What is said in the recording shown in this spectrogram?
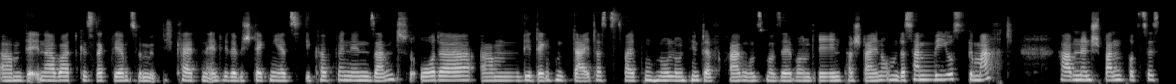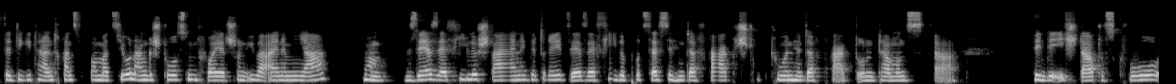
ähm, der Inhaber hat gesagt, wir haben zwei Möglichkeiten. Entweder wir stecken jetzt die Köpfe in den Sand oder ähm, wir denken Deitas 2.0 und hinterfragen uns mal selber und drehen ein paar Steine um. Das haben wir just gemacht haben einen spannenden Prozess der digitalen Transformation angestoßen vor jetzt schon über einem Jahr. Wir haben sehr, sehr viele Steine gedreht, sehr, sehr viele Prozesse hinterfragt, Strukturen hinterfragt und haben uns, äh, finde ich, Status quo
